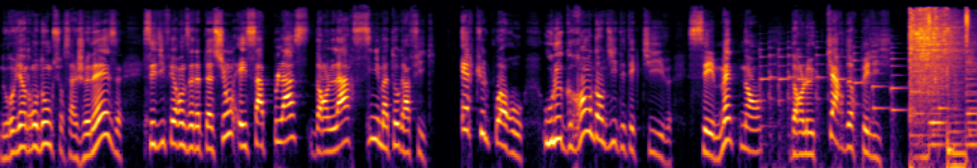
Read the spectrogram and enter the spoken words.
Nous reviendrons donc sur sa genèse, ses différentes adaptations et sa place dans l'art cinématographique. Hercule Poirot ou le grand dandy détective, c'est maintenant dans le quart d'heure Pelli.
